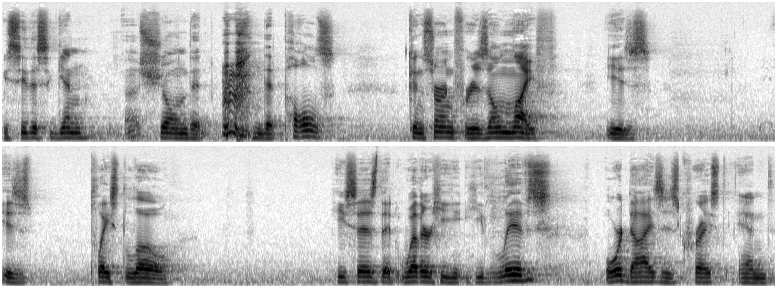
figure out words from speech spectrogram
we see this again uh, shown that, that Paul's concern for his own life is, is placed low. He says that whether he, he lives or dies is Christ, and,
